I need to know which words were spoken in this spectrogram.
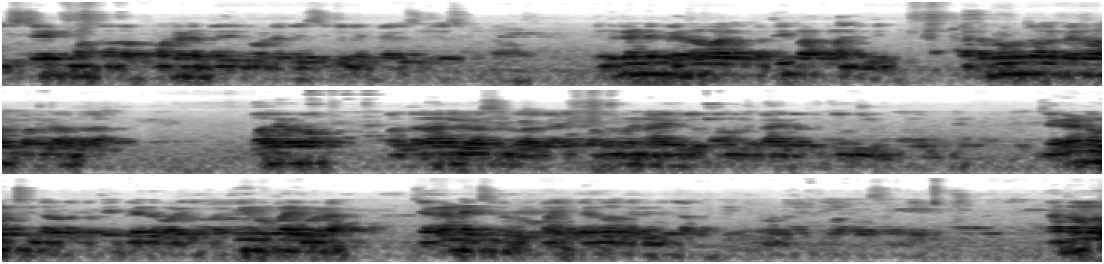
ఈ స్టేట్ మొత్తంలో నూట డెబ్బై ఐదు నూట డెబ్బై సీట్లు మేము కైవసం చేసుకుంటాము. ఎందుకంటే పేదవాళ్ళు ప్రతి పథకం అందింది గత ప్రభుత్వాలు పేదవాళ్ళ పథకాలు అందరా వాళ్ళెవరో వాళ్ళ దళారుల వ్యవస్థ ద్వారా కానీ కొంతమంది నాయకులు కొంతమంది కార్యకర్తలు జోబులు అనుకుంటే జగన్ వచ్చిన తర్వాత ప్రతి పేదవాడికి ప్రతి రూపాయి కూడా జగన్ ఇచ్చిన రూపాయి పేదవాళ్ళకి అందింది కాబట్టి నూట ఐదు కోసం గతంలో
